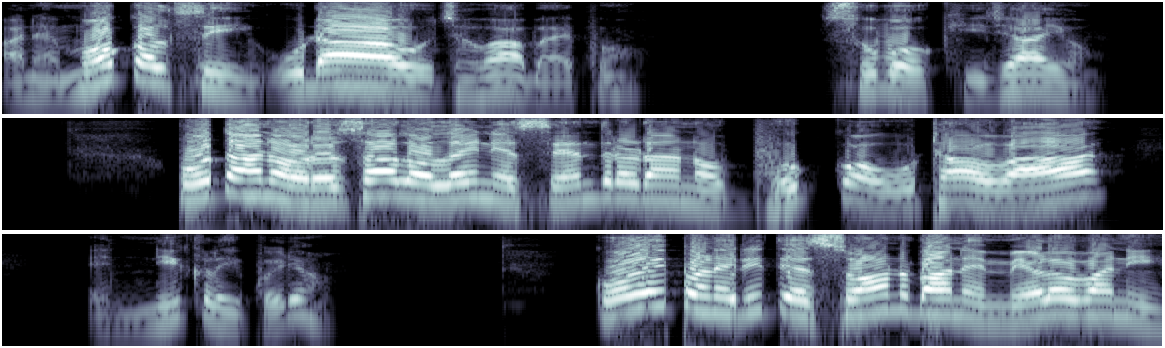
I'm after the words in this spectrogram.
અને મોકલસી ઉડાવ જવાબ આપ્યો. સુબો ખીજાયો. પોતાનો રસાલો લઈને સેંદ્રડાનો ભૂક્કો ઉઠાવવા એ નીકળી પડ્યો. કોઈ પણ રીતે સોનબાને મેળવવાની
